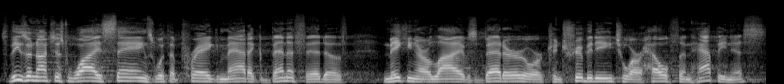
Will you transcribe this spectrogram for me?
So these are not just wise sayings with a pragmatic benefit of making our lives better or contributing to our health and happiness.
